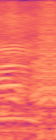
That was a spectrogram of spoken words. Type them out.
do.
